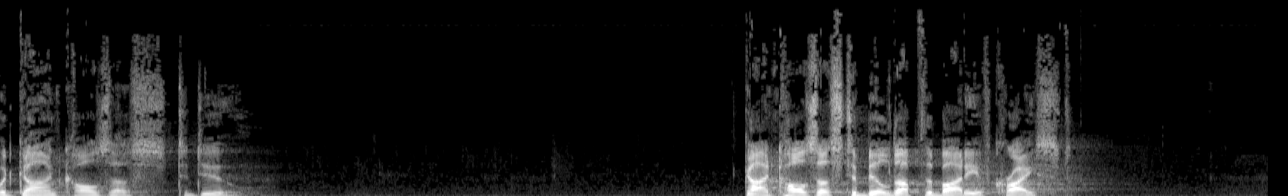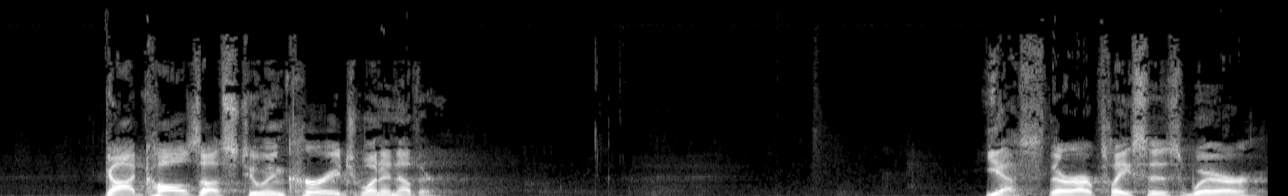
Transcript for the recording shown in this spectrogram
what God calls us to do. God calls us to build up the body of Christ. God calls us to encourage one another. Yes, there are places where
